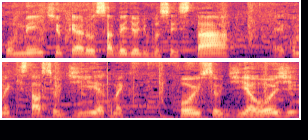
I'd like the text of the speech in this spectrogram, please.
comente, eu quero saber de onde você está, é, como é que está o seu dia, como é que foi o seu dia hoje.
